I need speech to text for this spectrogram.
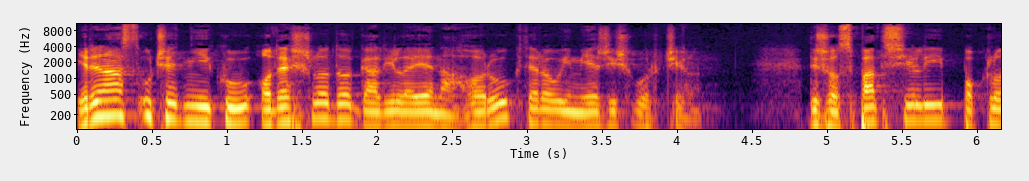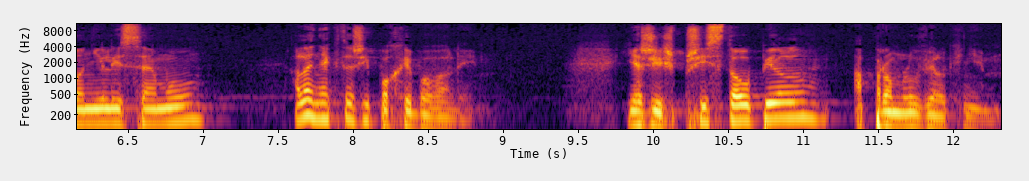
Jedenáct učedníků odešlo do Galileje na horu, kterou jim Ježíš určil. Když ho spatřili, poklonili se mu, ale někteří pochybovali. Ježíš přistoupil a promluvil k ním.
